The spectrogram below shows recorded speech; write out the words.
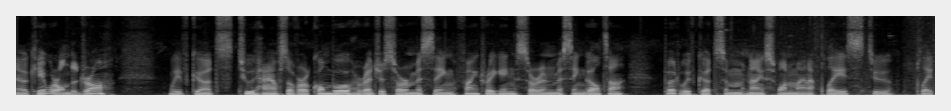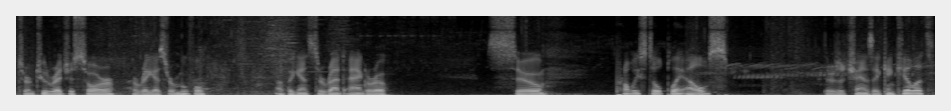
Okay, we're on the draw. We've got two halves of our combo, Regisaur missing Fight Rigging, Sorin missing Ghalta, but we've got some nice one mana plays to play turn 2 Regisaur, Array as removal, up against the red aggro. So, probably still play Elves. There's a chance they can kill it.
